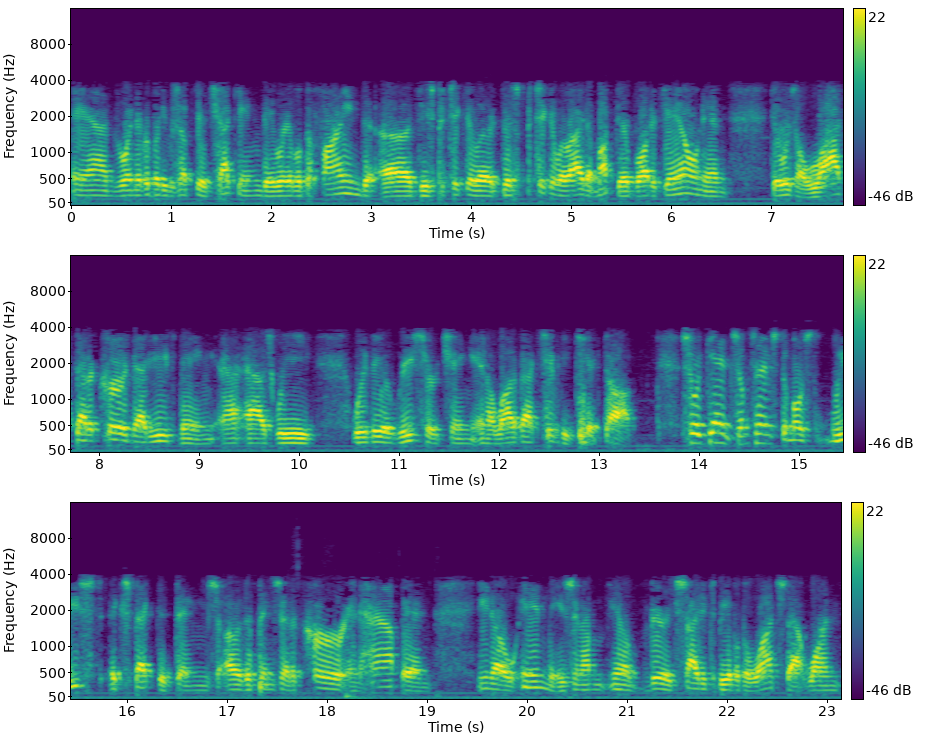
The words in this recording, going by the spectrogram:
And when everybody was up there checking, they were able to find uh, these particular this particular item up there, brought it down, and there was a lot that occurred that evening uh, as we were there researching, and a lot of activity kicked up. So again, sometimes the most least expected things are the things that occur and happen, you know, in these. And I'm, you know, very excited to be able to watch that one,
